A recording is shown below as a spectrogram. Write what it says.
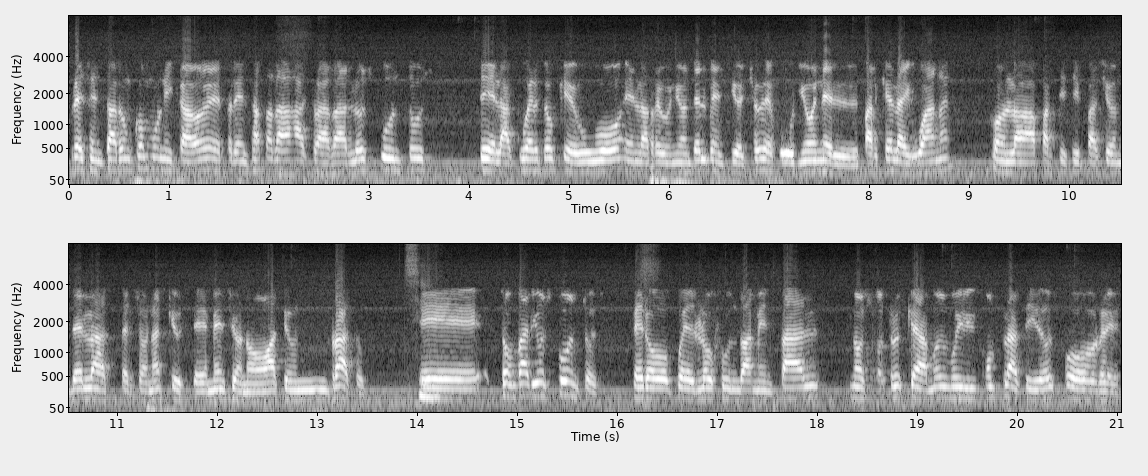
presentar un comunicado de prensa para aclarar los puntos del acuerdo que hubo en la reunión del 28 de junio en el Parque de la Iguana con la participación de las personas que usted mencionó hace un rato. Eh, son varios puntos, pero pues lo fundamental, nosotros quedamos muy complacidos por eh,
